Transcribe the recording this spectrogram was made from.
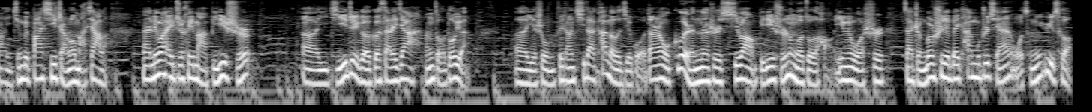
啊已经被巴西斩落马下了。那另外一只黑马比利时，呃，以及这个哥斯达黎加能走得多远？呃，也是我们非常期待看到的结果。当然，我个人呢是希望比利时能够做得好，因为我是在整个世界杯开幕之前，我曾经预测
